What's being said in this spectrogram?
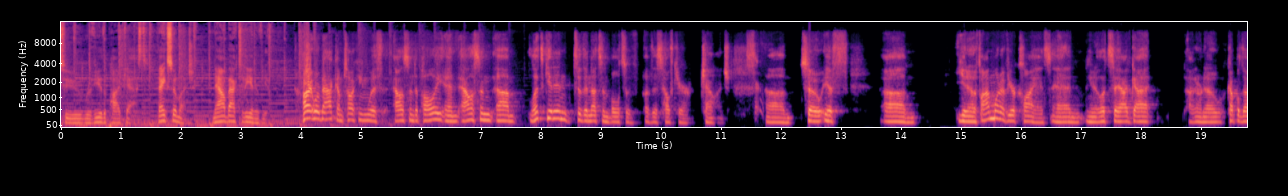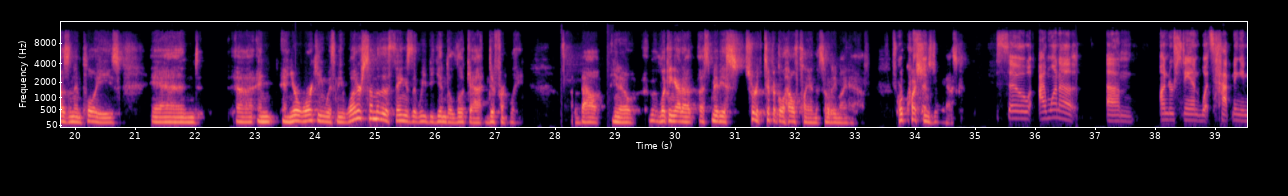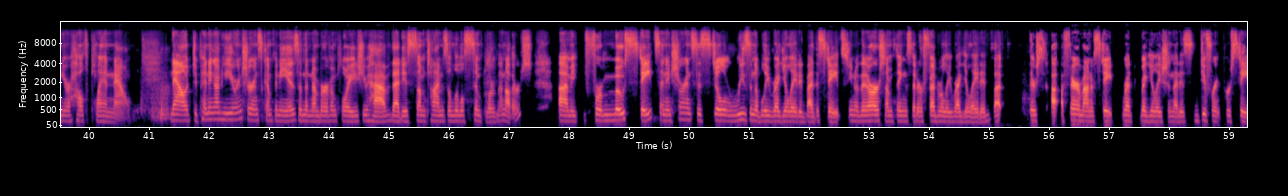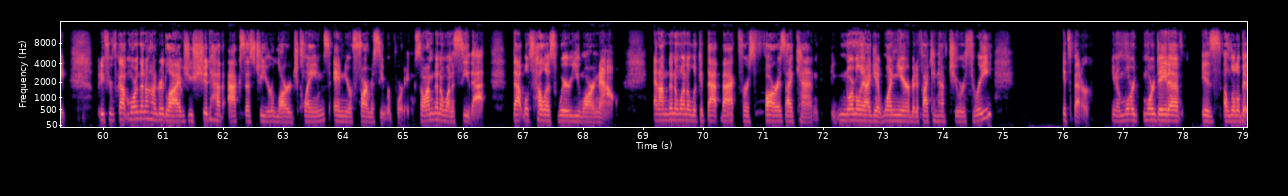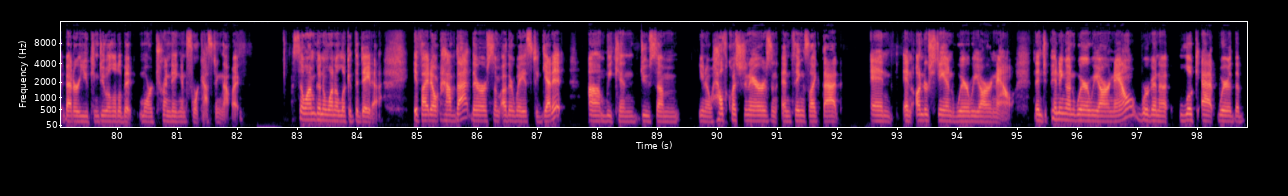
to review the podcast. Thanks so much. Now back to the interview. All right, we're back. I'm talking with Allison De Paoli. And Allison, um, let's get into the nuts and bolts of, of this healthcare challenge. Sure. Um, so if um, you know if I'm one of your clients, and you know, let's say I've got I don't know a couple dozen employees, and uh, and and you're working with me, what are some of the things that we begin to look at differently about you know looking at a, a maybe a sort of typical health plan that somebody might have? What questions so, do we ask? So I want to um, understand what's happening in your health plan now. Now, depending on who your insurance company is and the number of employees you have, that is sometimes a little simpler than others. Um, for most states, and insurance is still reasonably regulated by the states. You know, there are some things that are federally regulated, but there's a, fair amount of state re- regulation that is different per state. But if you've got more than 100 lives, you should have access to your large claims and your pharmacy reporting. So I'm going to want to see that. That will tell us where you are now. And I'm going to want to look at that back for as far as I can. Normally I get one year, but if I can have two or three, it's better. You know, more more data is a little bit better. You can do a little bit more trending and forecasting that way. So I'm going to want to look at the data. If I don't have that, there are some other ways to get it. Um, we can do some, you know, health questionnaires and, and things like that and and understand where we are now. Then depending on where we are now, we're going to look at where the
